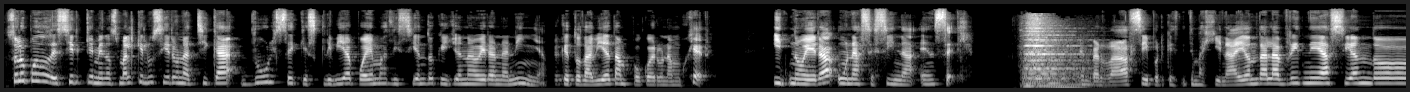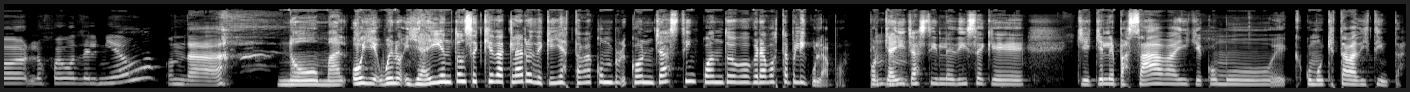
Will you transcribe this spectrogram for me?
Solo puedo decir que menos mal que Lucy era una chica dulce que escribía poemas diciendo que yo no era una niña, que todavía tampoco era una mujer. Y no era una asesina en serie. En verdad, sí, porque te imaginas, ahí onda la Britney haciendo los juegos del miedo, onda... No, mal. Oye, bueno, y ahí entonces queda claro de que ella estaba con, Justin cuando grabó esta película, po. Porque ahí. Justin le dice que, que qué le pasaba y que como, eh, como que estaba distinta.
